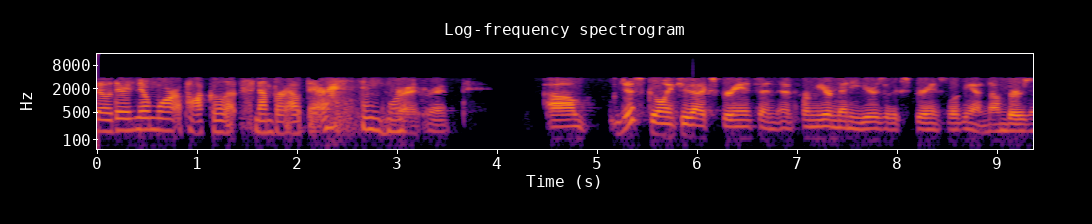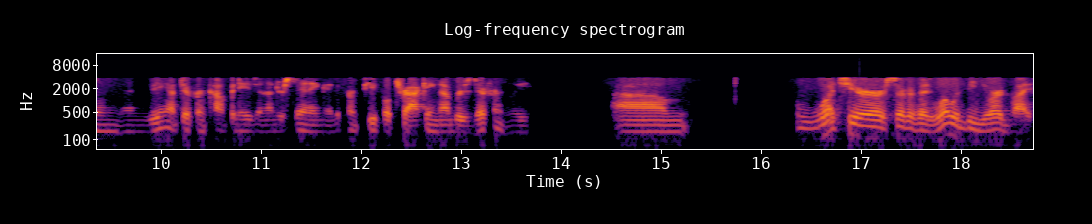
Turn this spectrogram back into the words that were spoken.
So there is no more apocalypse number out there anymore. Right, right. Um, just going through that experience and, and, from your many years of experience looking at numbers and, and being at different companies and understanding different people tracking numbers differently, um, what's your sort of a, what would be your advice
